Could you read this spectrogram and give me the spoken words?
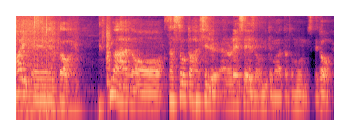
はい、えー、と、今、あの、さっそうと走るあのレース映像を見てもらったと思うんですけど、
